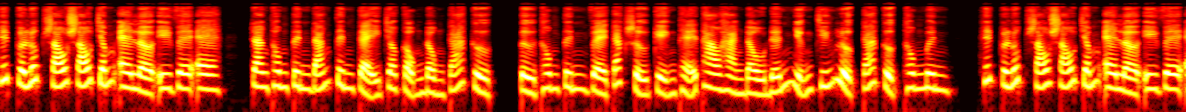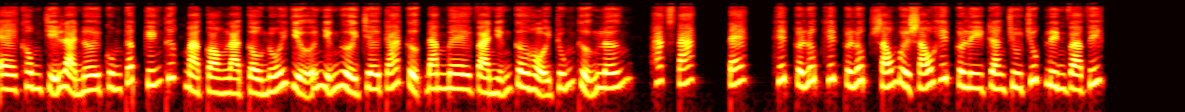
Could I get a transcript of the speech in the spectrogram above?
Hitclub66.live, trang thông tin đáng tin cậy cho cộng đồng cá cược, từ thông tin về các sự kiện thể thao hàng đầu đến những chiến lược cá cược thông minh. Hitclub66.live không chỉ là nơi cung cấp kiến thức mà còn là cầu nối giữa những người chơi cá cược đam mê và những cơ hội trúng thưởng lớn. Hashtag, test, Hitclub Hitclub 66 Hitclub trang chu chúc Linh và viết.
